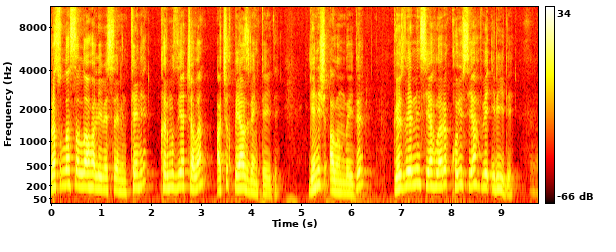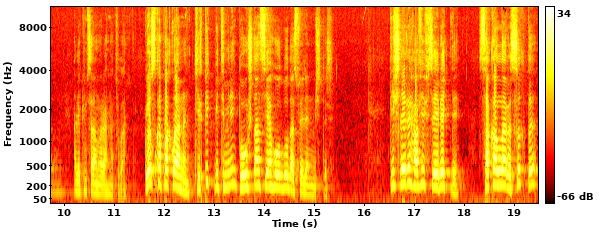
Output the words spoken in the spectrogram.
Resulullah sallallahu aleyhi ve sellemin teni kırmızıya çalan açık beyaz renkteydi. Geniş alınlıydı. Gözlerinin siyahları koyu siyah ve iriydi. Aleyküm selam ve rahmetullah. Göz kapaklarının kirpik bitiminin doğuştan siyah olduğu da söylenmiştir. Dişleri hafif seyrekti. Sakalları sıktı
